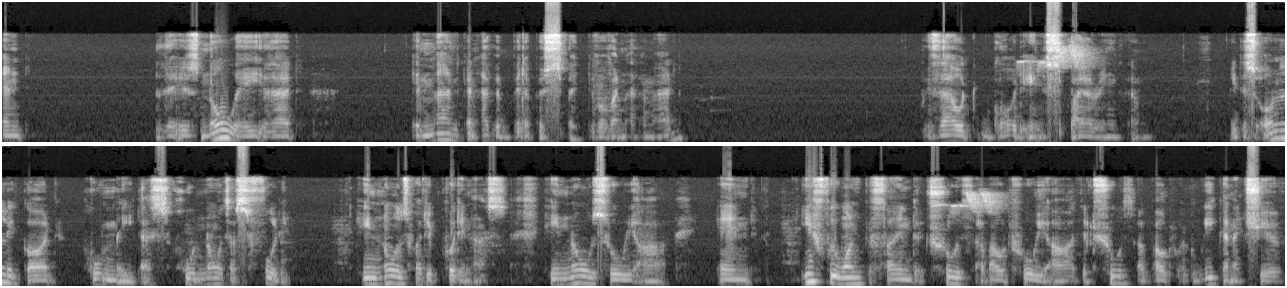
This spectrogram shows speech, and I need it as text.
And there is no way that a man can have a better perspective of another man without God inspiring them. It is only God who made us, who knows us fully. He knows what He put in us. He knows who we are. And if we want to find the truth about who we are, the truth about what we can achieve,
